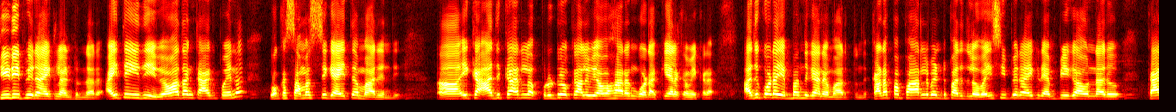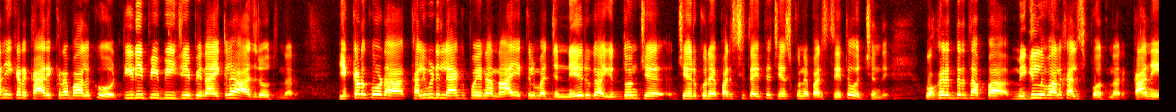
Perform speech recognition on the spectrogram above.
టీడీపీ నాయకులు అంటున్నారు. అయితే ఇది వివాదం కాకపోయినా ఒక సమస్యగా అయితే మారింది. ఇక అధికారుల ప్రోటోకాల్ వ్యవహారం కూడా కీలకం ఇక్కడ. అది కూడా ఇబ్బందిగానే మారుతుంది. కడప పార్లమెంట్ పరిధిలో వైసీపీ నాయకుడు ఎంపీగా ఉన్నారు. కానీ ఇక్కడ కార్యక్రమాలకు టీడీపీ బీజేపీ నాయకులే హాజరవుతున్నారు. ఇక్కడ కూడా కలివిడి లేకపోయినా నాయకుల మధ్య నేరుగా యుద్ధం చే చేరుకునే పరిస్థితి అయితే చేసుకునే పరిస్థితి అయితే వచ్చింది. ఒకరిద్దరు తప్ప మిగిలిన వాళ్ళు కలిసిపోతున్నారు. కానీ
